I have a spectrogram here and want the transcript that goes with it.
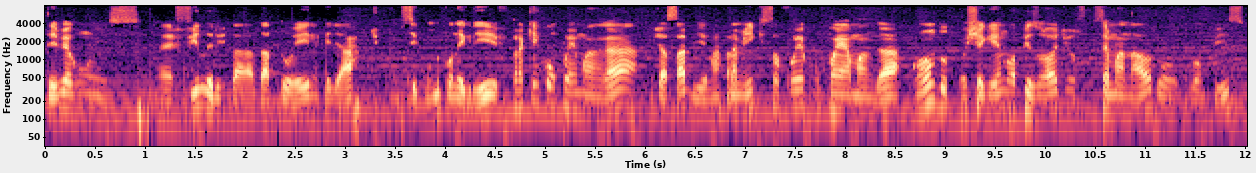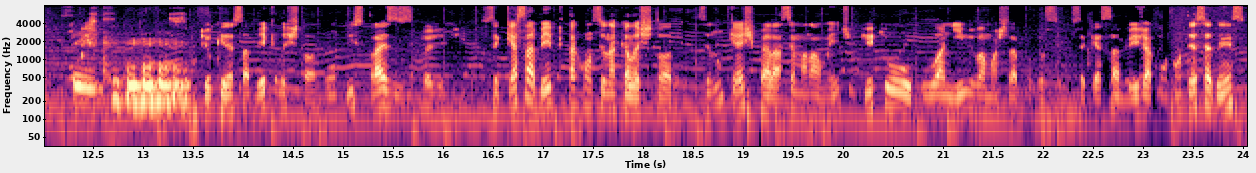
Teve alguns é, fillers da, da Toei naquele arco, tipo um segundo Poneglyph. Pra quem acompanha mangá, já sabia, mas para mim que só foi acompanhar mangá quando eu cheguei no episódio semanal do, do One Piece, Sim. Porque eu queria saber aquela história. One Piece traz isso pra gente. Você quer saber o que tá acontecendo naquela história. Você não quer esperar semanalmente o que, que o, o anime vai mostrar pra você. Você quer saber já com antecedência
